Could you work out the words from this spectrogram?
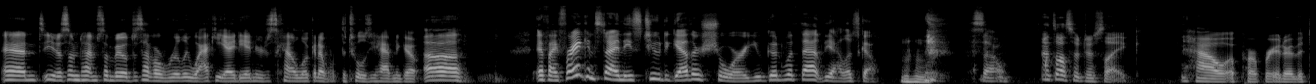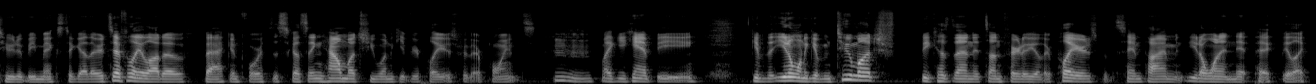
and you know sometimes somebody will just have a really wacky idea, and you're just kind of looking at what the tools you have and you go, uh. If I Frankenstein these two together, sure. You good with that? Yeah, let's go. Mhm. So, It's also just like how appropriate are the two to be mixed together. It's definitely a lot of back and forth discussing how much you want to give your players for their points. mhm. Like you can't be give the you don't want to give them too much because then it's unfair to the other players. But at the same time, you don't want to nitpick. Be like,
